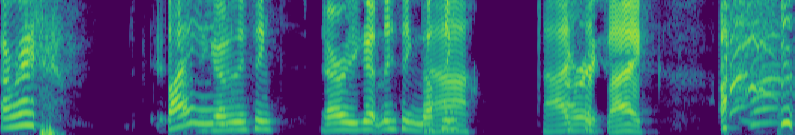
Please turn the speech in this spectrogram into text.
All right. Bye. You got anything? Sarah, you got anything? Nothing? Nah. I All said right. bye.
